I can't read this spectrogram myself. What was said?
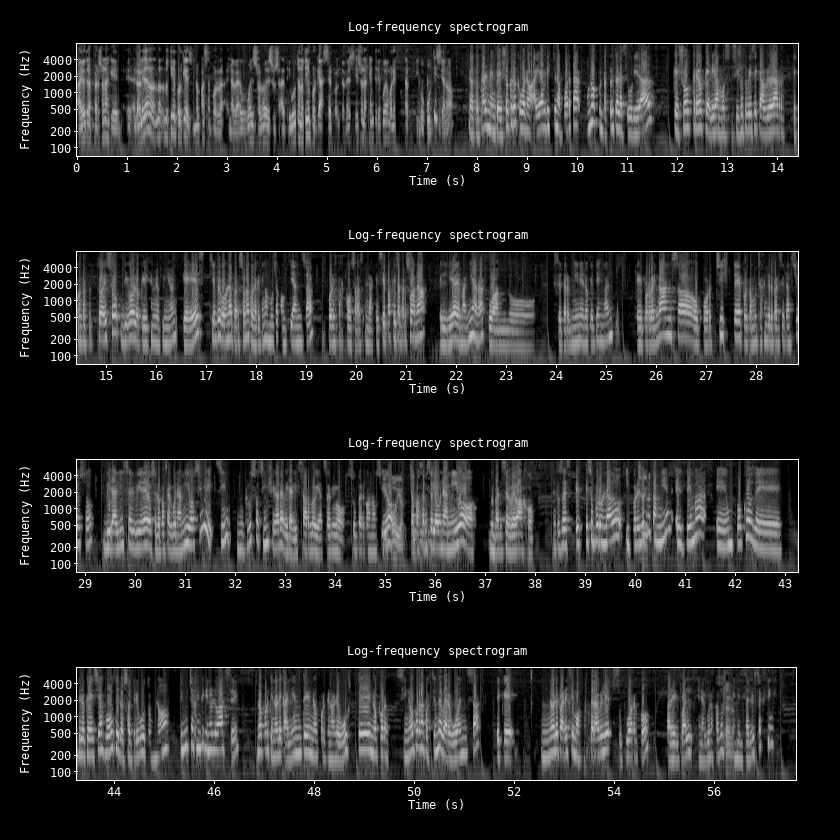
hay otras personas que en realidad no, no, tienen por qué, no pasa por la, vergüenza o no de sus atributos, no tienen por qué hacerlo, ¿entendés? Y eso a la gente le puede molestar, y con justicia, ¿no? No, totalmente. Yo creo que, bueno, ahí abriste una puerta, uno con respecto a la seguridad, que yo creo que, digamos, si yo tuviese que hablar eh, con respecto a eso, digo lo que dije en mi opinión, que es siempre con una persona con la que tengas mucha confianza por estas cosas, en las que sepas que esa persona, el día de mañana, cuando se termine lo que tengan, eh, por venganza o por chiste, porque a mucha gente le parece gracioso, viraliza el video, se lo pasa a algún amigo, sin, sin incluso sin llegar a viralizarlo y hacerlo súper conocido, ya pasárselo a un amigo me parece rebajo. Entonces, e, eso por un lado, y por el otro también el tema eh, un poco de, de lo que decías vos de los atributos, ¿no? Hay mucha gente que no lo hace, no porque no le caliente, no porque no le guste, no por, sino por una cuestión de vergüenza de que no le parece mostrable su cuerpo, para el cual en algunos casos es necesario el sexting,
